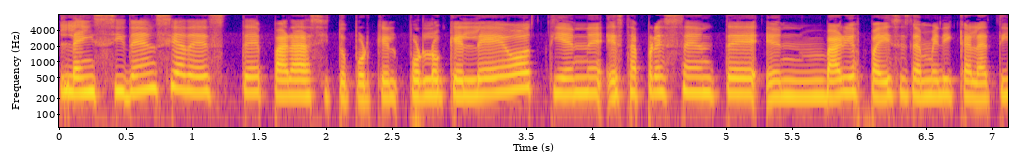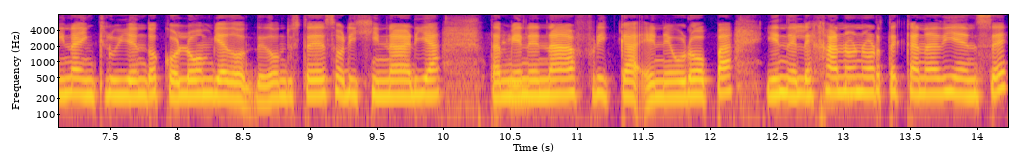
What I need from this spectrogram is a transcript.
la incidencia de este parásito, porque por lo que leo tiene está presente en varios países de América Latina, incluyendo Colombia, de donde usted es originaria, también en África, en Europa y en el lejano norte canadiense.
